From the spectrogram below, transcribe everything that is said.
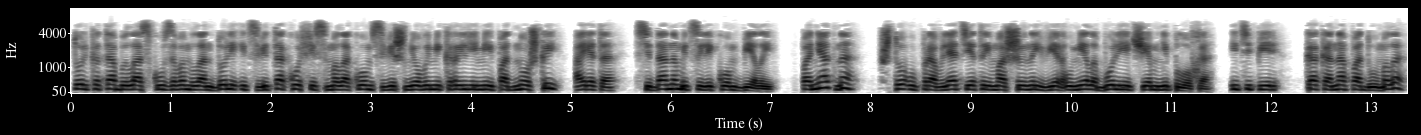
только та была с кузовом ландоли и цвета кофе с молоком с вишневыми крыльями и подножкой, а это, седаном и целиком белый. Понятно, что управлять этой машиной Вера умела более чем неплохо. И теперь, как она подумала,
